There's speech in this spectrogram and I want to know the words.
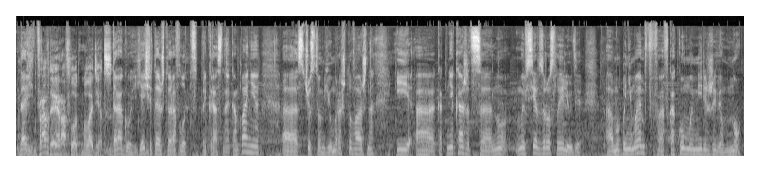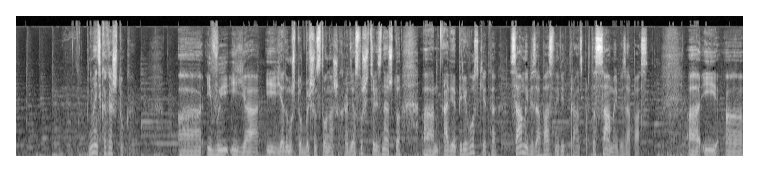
Давид. Правда, Аэрофлот молодец. Дорогой, я считаю, что Аэрофлот прекрасная компания э, с чувством юмора, что важно. И, э, как мне кажется, ну, мы все взрослые люди. Э, мы понимаем, в, в каком мы мире живем. Но, понимаете, какая штука? Э, и вы, и я, и я думаю, что большинство наших радиослушателей знают, что э, авиаперевозки – это самый безопасный вид транспорта, самый безопасный. Э, и э,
